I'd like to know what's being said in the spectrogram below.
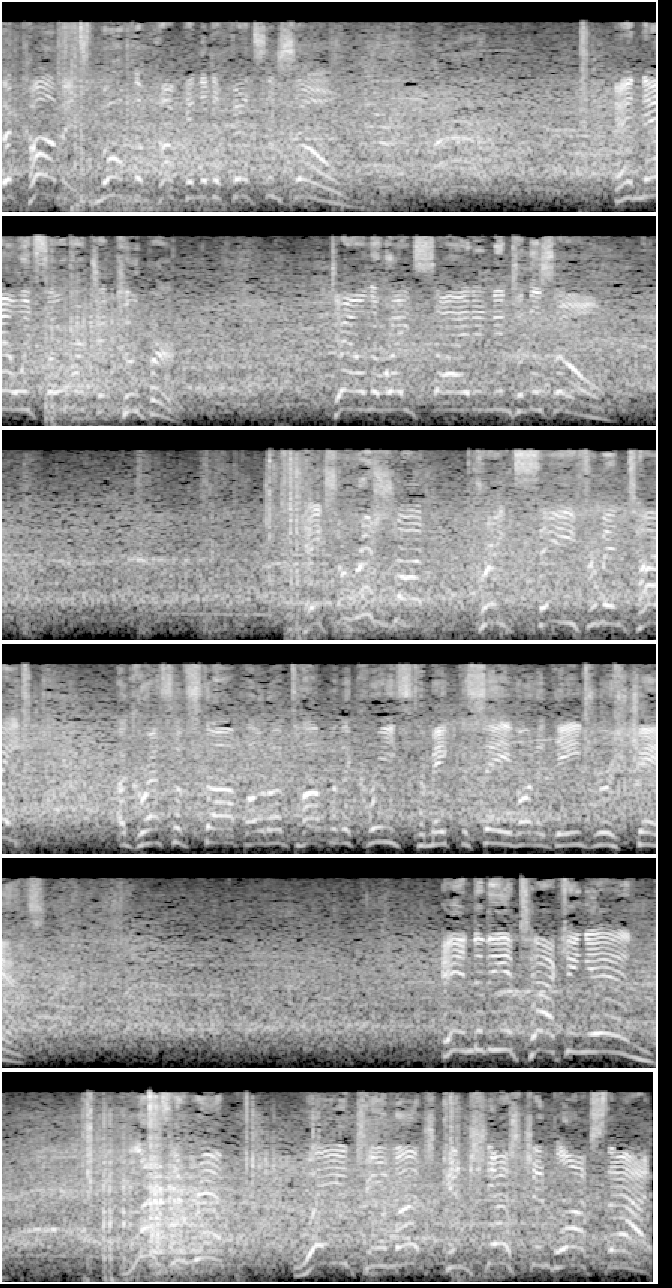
The Komets move the puck in the defensive zone. And now it's over to Cooper. Down the right side and into the zone. Takes a wrist shot. Great save from in tight. Aggressive stop out on top of the crease to make the save on a dangerous chance. Into the attacking end. It rip. Way too much congestion blocks that.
